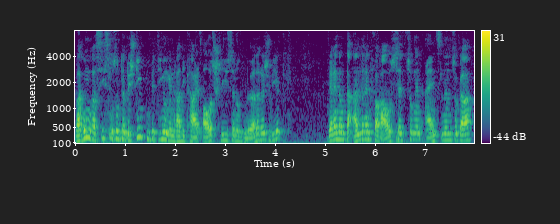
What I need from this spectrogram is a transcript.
warum Rassismus unter bestimmten Bedingungen radikal ausschließend und mörderisch wirkt, während er unter anderen Voraussetzungen Einzelnen sogar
